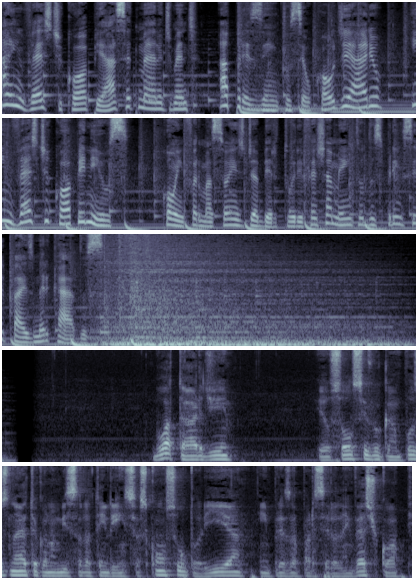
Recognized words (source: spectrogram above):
A Investcop Asset Management apresenta o seu call diário Investcop News, com informações de abertura e fechamento dos principais mercados. Boa tarde. Eu sou Silvio Campos Neto, economista da Tendências Consultoria, empresa parceira da Investcop.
